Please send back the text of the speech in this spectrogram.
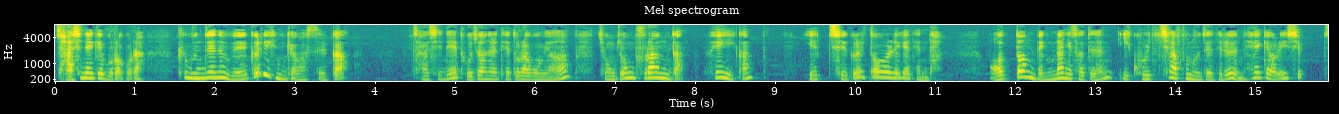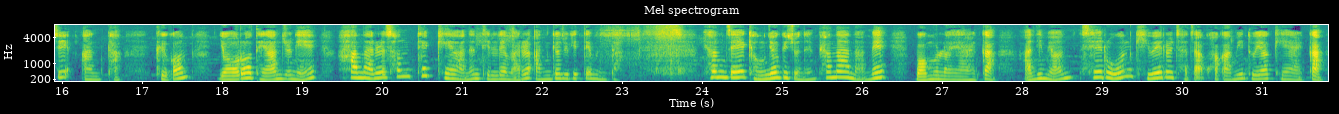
자신에게 물어보라. 그 문제는 왜 그리 힘겨웠을까? 자신의 도전을 되돌아보면 종종 불안감, 회의감, 예측을 떠올리게 된다. 어떤 맥락에서든 이 골치 아픈 문제들은 해결이 쉽지 않다. 그건 여러 대안 중에 하나를 선택해야 하는 딜레마를 안겨주기 때문이다. 현재의 경력이 주는 편안함에 머물러야 할까? 아니면 새로운 기회를 찾아 과감히 도약해야 할까?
